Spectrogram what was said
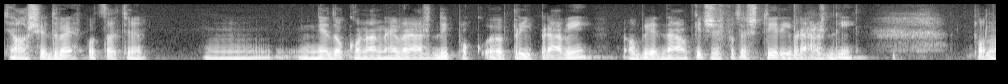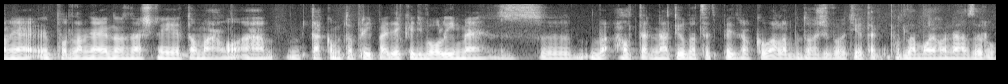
ďalšie dve v podstate mm, nedokonané vraždy, e, prípravy, objednávky, čiže v podstate štyri vraždy. Podľa mňa, podľa mňa jednoznačne je to málo a v takomto prípade, keď volíme z alternatív 25 rokov alebo do živote, tak podľa môjho názoru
